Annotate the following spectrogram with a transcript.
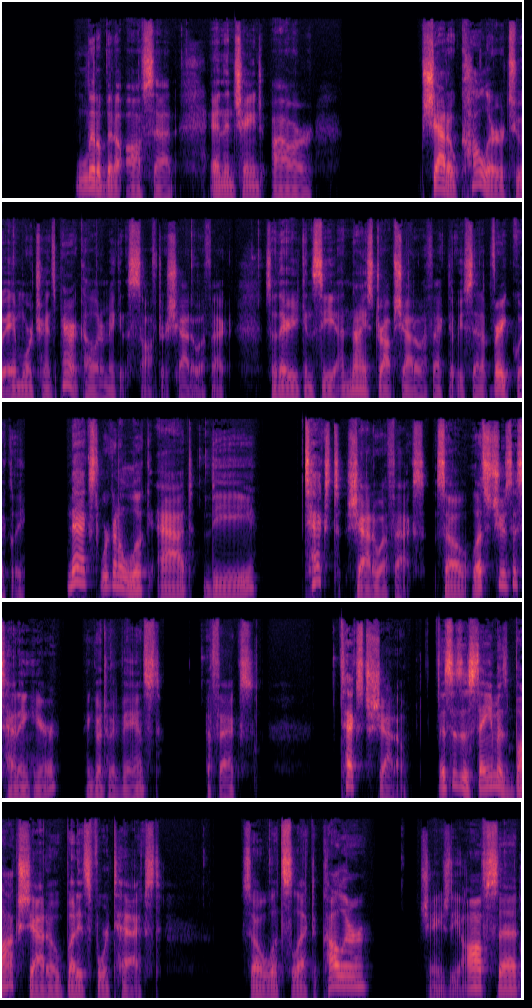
little bit of offset, and then change our shadow color to a more transparent color to make it a softer shadow effect. So there you can see a nice drop shadow effect that we've set up very quickly. Next, we're going to look at the text shadow effects. So let's choose this heading here and go to Advanced, Effects, Text Shadow. This is the same as box shadow, but it's for text. So let's select a color, change the offset,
